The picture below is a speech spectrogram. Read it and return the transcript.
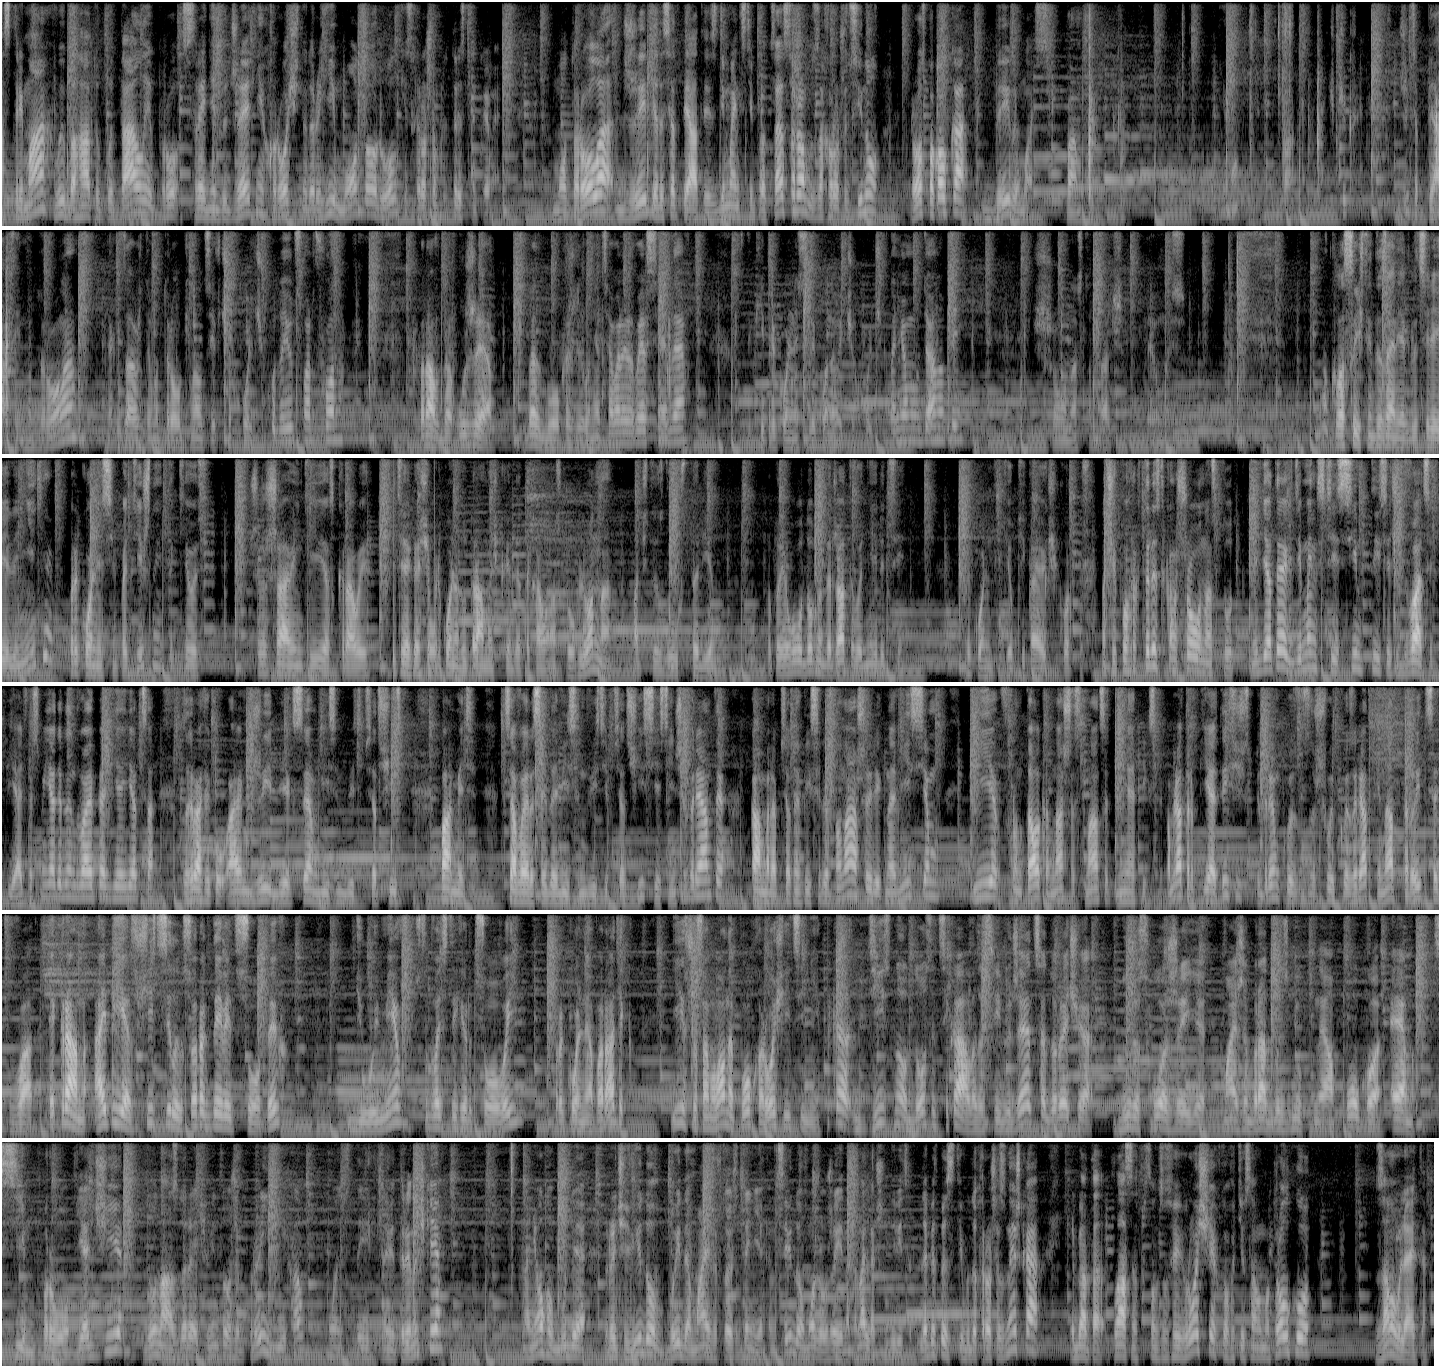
На стрімах ви багато питали про середньобюджетні, хороші, недорогі моторолки з хорошими характеристиками. Motorola G55 з Dimensity процесором за хорошу ціну. Розпаковка. Дивимось. Чик. G55 Motorola. Як завжди, Motorola молодці в чохольчику дають смартфон. Правда, уже без блока живлення ця версія йде. Такий прикольний силиконовий чохольчик на ньому вдягнутий. Що у нас там далі? Дивимось. Ну, класичний дизайн, як для цієї лінійки. Прикольний, симпатичний, такий ось шершавенький, яскравий. Це яка ще прикольна тут рамочка йде така у нас круглена, бачите, з двох сторін. Тобто його удобно держати в одній руці. Прикольний такий обтікаючий корпус. Значить, по характеристикам, що у нас тут? Mediatek Dimensity 7025, 8-ядерний 2,5 ГГц, з графіку AMG DXM 8256, пам'ять, ця версія йде 8256, є інші варіанти. Камера 50 мегапікселів основна, ширік на 8 і фронталка на 16 мегапікселів. Акумулятор 5000 з підтримкою з швидкої зарядки на 30 Вт. Екран IPS 6,49 дюймів, 120 Гц, прикольний апаратик. І що саме головне, по хорошій ціні. Така дійсно досить цікава за свій бюджет. Це, до речі, дуже схожий майже брат близнюк Poco M7 Pro 5G. До нас, до речі, він теж приїхав. Ось стоїть на вітриночці. На нього буде, до речі, відео вийде майже в той же день, як на це відео, може вже і на каналі, так що дивіться. Для підписників буде хороша знижка. Ребята, класний спосіб за свої гроші. Хто хотів саме мотролку, замовляйте.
